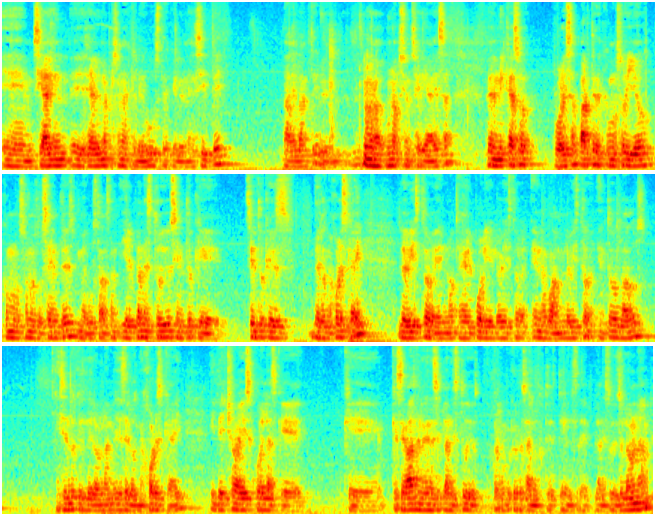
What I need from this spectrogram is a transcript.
Eh, si, alguien, eh, si hay una persona que le guste, que le necesite, adelante, eh, Claro. una, una opción sería esa. Pero en mi caso, por esa parte de cómo soy yo, cómo son los docentes, me gusta bastante. Y el plan de estudio siento que, siento que es de los mejores que hay. Lo he visto en, en el Poli, lo he visto en la UAM, lo he visto en todos lados. Y siento que el de la UNAM es de los mejores que hay. Y de hecho hay escuelas que, que, que se basan en ese plan de estudios. Por ejemplo, creo que es algo que tiene el plan de estudios de la UNAM.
